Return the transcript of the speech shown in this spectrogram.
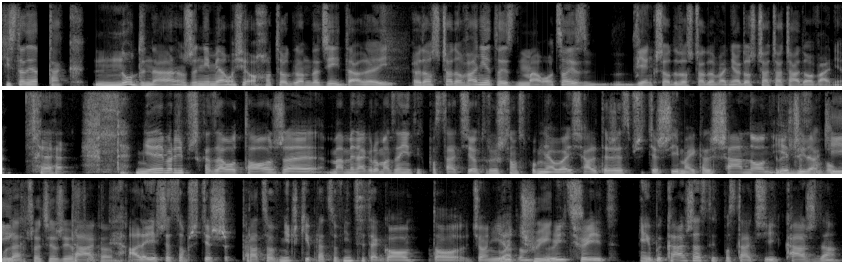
Historia tak nudna, że nie miało się ochoty oglądać jej dalej. Rozczarowanie to jest mało. Co jest większe od rozczarowania? Rozczaczaczarowanie. Mnie najbardziej przeszkadzało to, że mamy nagromadzenie tych postaci, o których już są wspomniałeś, ale też jest przecież i Michael Shannon, i jeszcze są w ogóle... King przecież jeszcze tak, tam. ale jeszcze są przecież pracowniczki, pracownicy tego, to jadą. Retreat. Retreat. Jakby każda z tych postaci, każda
